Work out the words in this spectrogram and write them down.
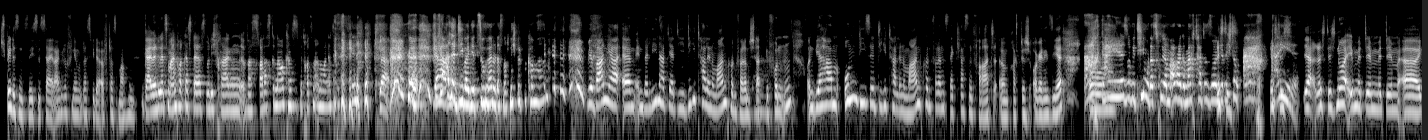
spätestens nächstes Jahr in Angriff nehmen und das wieder öfters machen. Geil, wenn du jetzt meinem Podcast wärst, würde ich fragen, was war das genau? Kannst du es mir trotzdem auch nochmal ganz kurz erzählen? ja, klar. Für haben... alle, die bei dir zuhören und das noch nicht mitbekommen haben. wir waren ja ähm, in Berlin, hat ja die digitale Nomadenkonferenz ja. stattgefunden und wir haben um diese digitale Nomadenkonferenz Konferenz der Klassenfahrt ähm, praktisch organisiert. Ach, und geil, so wie Timo das früher mal gemacht hatte, so in richtig, die Richtung. Ach, richtig, geil. Ja, richtig. Nur eben mit dem, mit dem äh,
